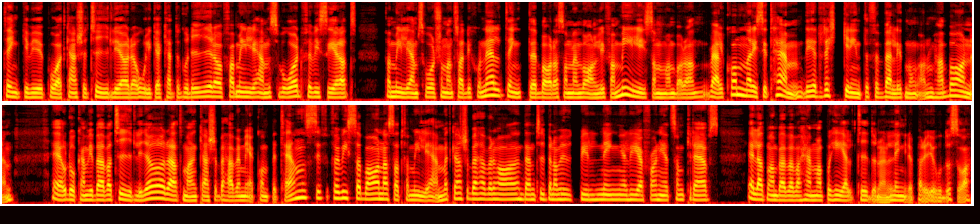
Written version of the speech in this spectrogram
tänker vi på att kanske tydliggöra olika kategorier av familjehemsvård, för vi ser att familjehemsvård som man traditionellt tänkte bara som en vanlig familj som man bara välkomnar i sitt hem. Det räcker inte för väldigt många av de här barnen. Eh, och då kan vi behöva tydliggöra att man kanske behöver mer kompetens för vissa barn, alltså att familjehemmet kanske behöver ha den typen av utbildning eller erfarenhet som krävs. Eller att man behöver vara hemma på heltid under en längre period och så.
